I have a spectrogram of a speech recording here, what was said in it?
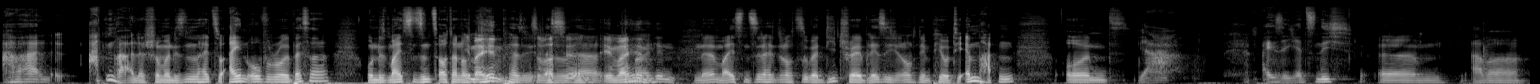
aber hatten wir alle schon mal. Die sind halt so ein Overall besser und die meisten sind es auch dann noch Immerhin, die Persi- Sebastian, immerhin. immerhin ne? Meistens sind halt noch sogar die Trailblazer, die noch den POTM hatten. Und ja, weiß ich jetzt nicht. Ähm, aber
